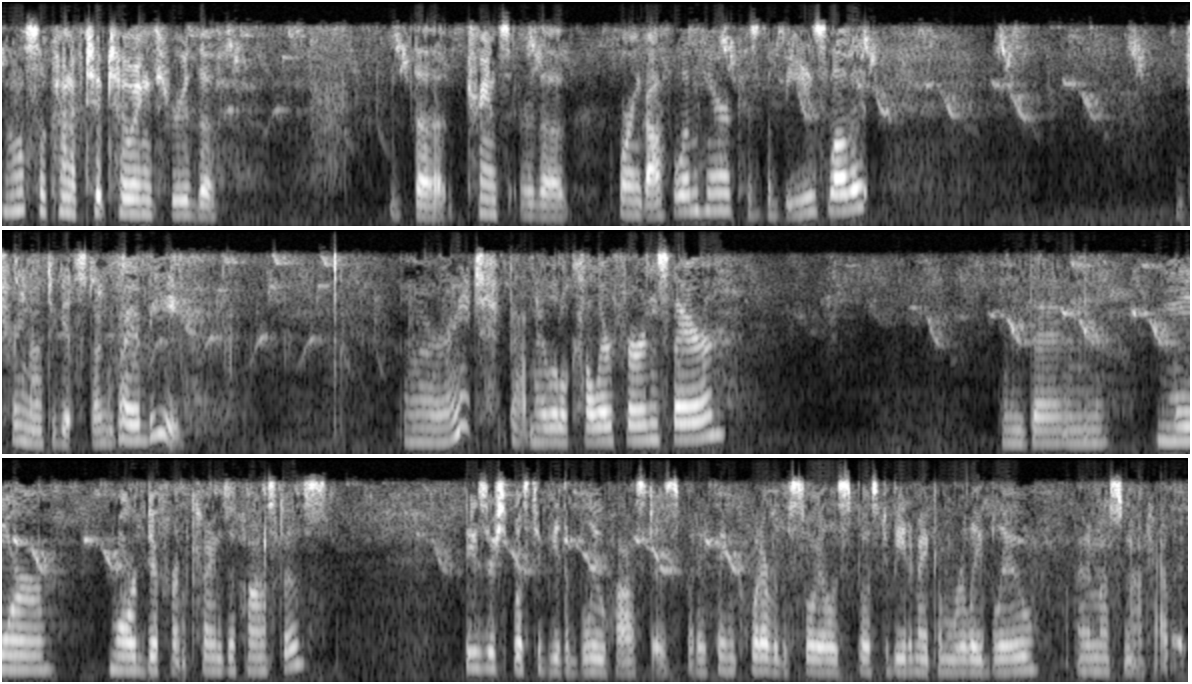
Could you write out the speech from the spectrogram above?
I'm also kind of tiptoeing through the the trans or the ornithogalum here because the bees love it. I'm trying not to get stung by a bee. Alright, got my little color ferns there. And then more, more different kinds of hostas. These are supposed to be the blue hostas, but I think whatever the soil is supposed to be to make them really blue, I must not have it.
